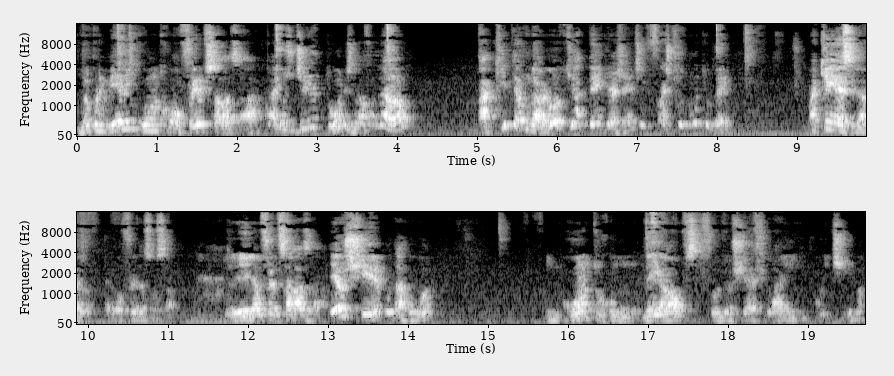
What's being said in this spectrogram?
Meu primeiro encontro com o Alfredo Salazar, aí os diretores lá falaram, não, aqui tem um garoto que atende a gente e faz tudo muito bem. Mas quem é esse garoto? É o Alfredo Assunção. Ele é o Alfredo Salazar. Eu chego da rua, encontro com o Ney Alves, que foi meu chefe lá em Curitiba.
